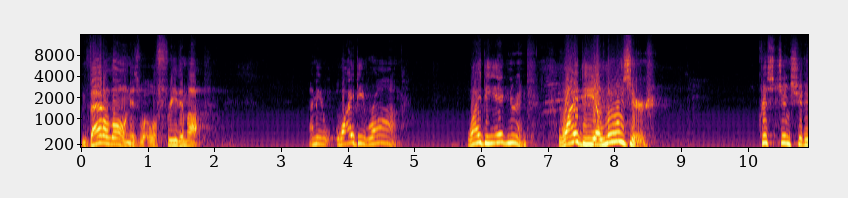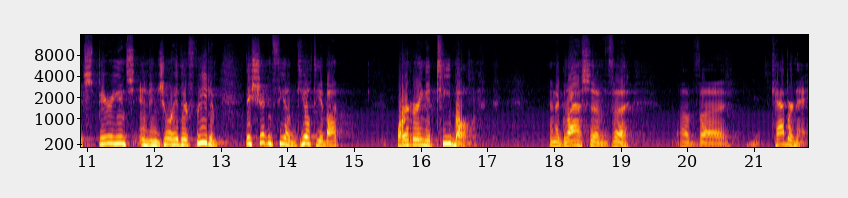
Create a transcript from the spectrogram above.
That alone is what will free them up. I mean, why be wrong? Why be ignorant? Why be a loser? Christians should experience and enjoy their freedom. They shouldn't feel guilty about ordering a T-bone and a glass of, uh, of uh, Cabernet.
